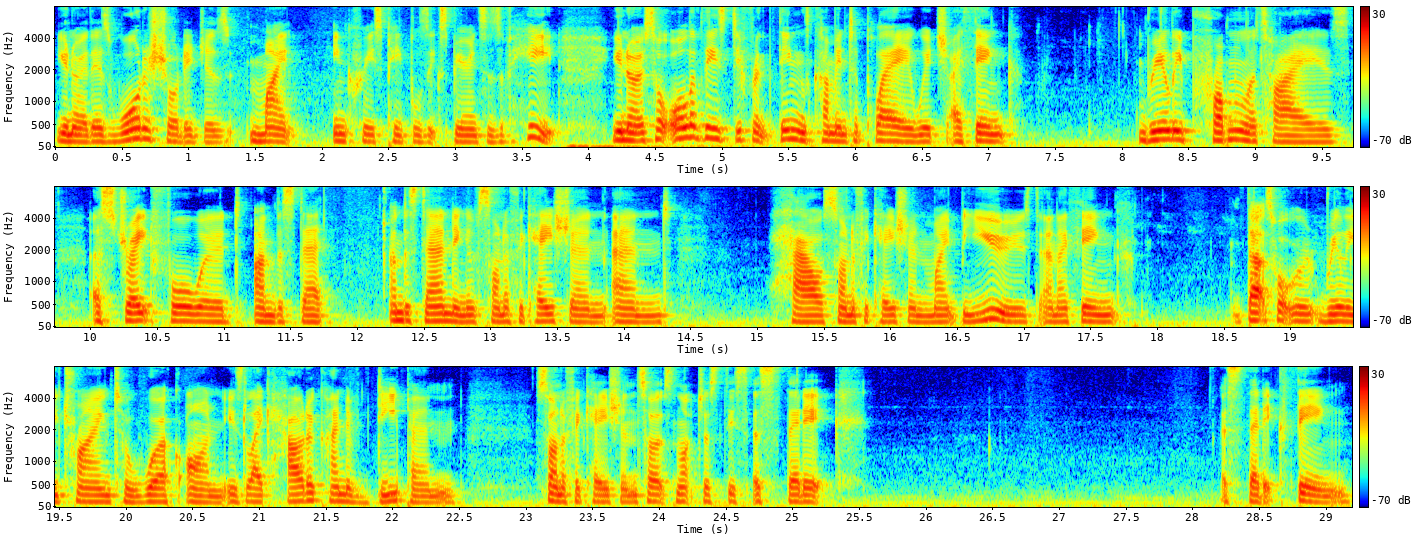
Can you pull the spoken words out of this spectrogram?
you know, there's water shortages might increase people's experiences of heat. You know, so all of these different things come into play, which I think really problematize a straightforward understand understanding of sonification and how sonification might be used. And I think that's what we're really trying to work on is like how to kind of deepen sonification so it's not just this aesthetic aesthetic thing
